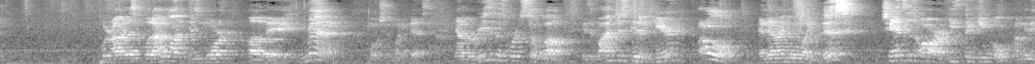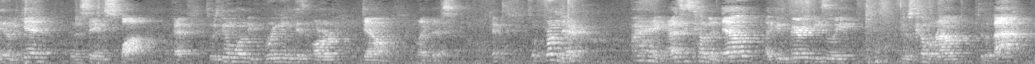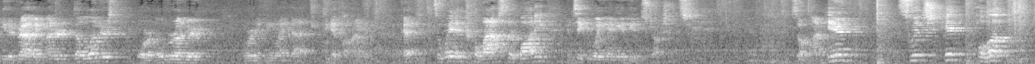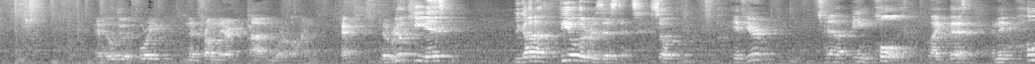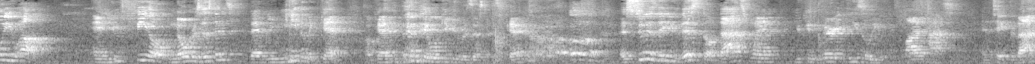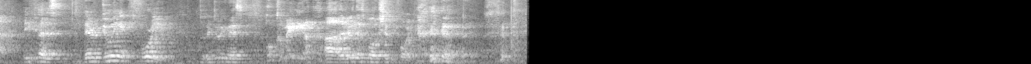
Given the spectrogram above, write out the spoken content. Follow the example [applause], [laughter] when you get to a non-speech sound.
Whereas what I want is more of a meh motion like this. Now the reason this works so well is if I just hit him here, boom, and then I go like this, chances are he's thinking, oh, I'm gonna hit him again in the same spot, okay? So he's gonna wanna be bringing his arm down like this, okay? So from there, bang, as he's coming down, I can very easily just come around to the back, either grabbing under double unders or over under or anything like that to get behind them. Okay? It's a way to collapse their body and take away any of the obstructions. So I'm here, switch, hit, pull up, and they'll do it for you. And then from there, uh, you are behind them. Okay? The real key is you gotta feel the resistance. So if you're uh, being pulled like this and they pull you up and you feel no resistance, then you need them again okay? [laughs] Then they will give you resistance, okay? [gasps] As soon as they do this though, that's when you can very easily bypass and take the back because they're doing it for you. They're doing this Hulkamania. Uh, they're doing this motion for you. [laughs]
